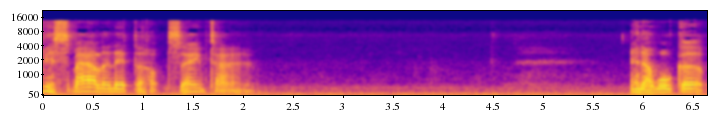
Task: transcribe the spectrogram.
and smiling at the same time. And I woke up.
